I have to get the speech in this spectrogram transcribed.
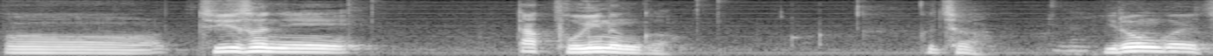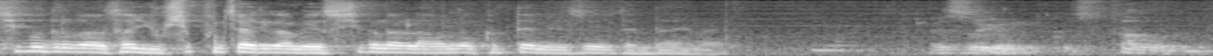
어, 지지선이 딱 보이는 거, 그렇죠? 네. 이런 거에 치고 들어가서 60분짜리가 매수 시그널 나오면 그때 매수해도 된다 이 말. SOE 그 스탑은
